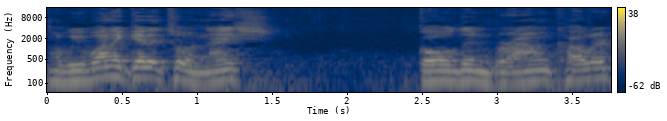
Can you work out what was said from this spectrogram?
And we want to get it to a nice golden brown color.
